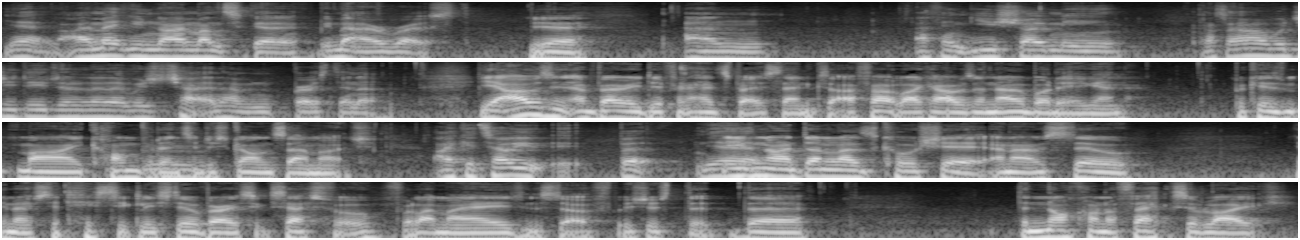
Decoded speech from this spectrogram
Yeah, I met you nine months ago. We met at a roast. Yeah, and I think you showed me. I was like, "Oh, what'd you do?" We were just chatting, having roast dinner. Yeah, I was in a very different headspace then because I felt like I was a nobody again because my confidence had mm. just gone so much. I could tell you, but yeah, Even though I'd done loads of cool shit and I was still, you know, statistically still very successful for like my age and stuff. It was just the the, the knock on effects of like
